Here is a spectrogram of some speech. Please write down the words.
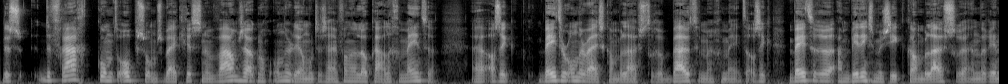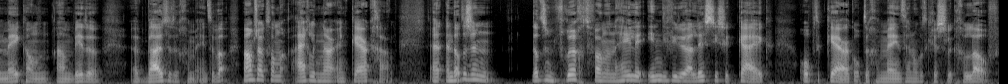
Dus de vraag komt op soms bij christenen: waarom zou ik nog onderdeel moeten zijn van een lokale gemeente? Uh, als ik beter onderwijs kan beluisteren buiten mijn gemeente, als ik betere aanbiddingsmuziek kan beluisteren en erin mee kan aanbidden uh, buiten de gemeente, Wa waarom zou ik dan eigenlijk naar een kerk gaan? En, en dat, is een, dat is een vrucht van een hele individualistische kijk op de kerk, op de gemeente en op het christelijk geloof.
